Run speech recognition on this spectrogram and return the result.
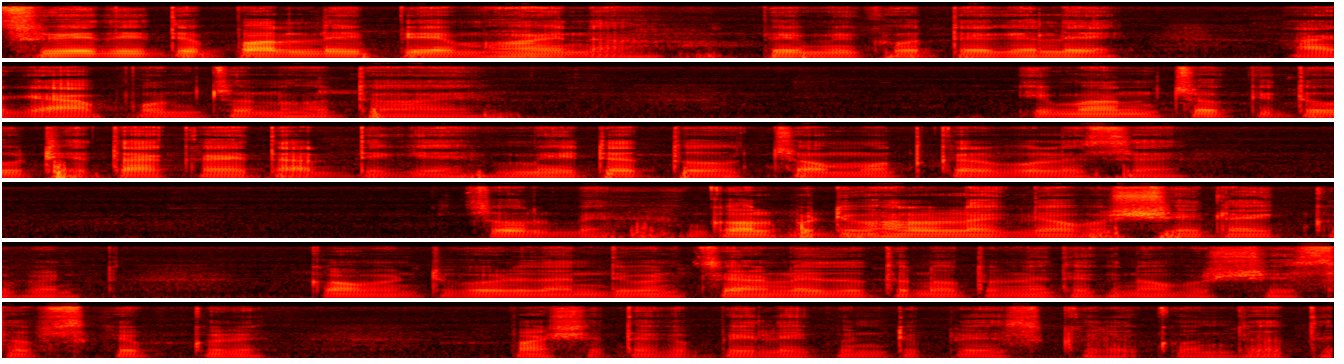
ছুঁয়ে দিতে পারলেই প্রেম হয় না। প্রেমিক হতে গেলে আগে আপনজন হতে হয়। ইমান চকিত উঠে তাকায় তার দিকে। মেয়েটা তো চমৎকার বলেছে। চলবে। গল্পটি ভালো লাগলে অবশ্যই লাইক করবেন, কমেন্ট করে জানিয়ে দেবেন। চ্যানেলে যত নতুন হয়ে থাকেন অবশ্যই সাবস্ক্রাইব করে পাশে থাকা বেল আইকনটি প্রেস করে কোন যাতে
